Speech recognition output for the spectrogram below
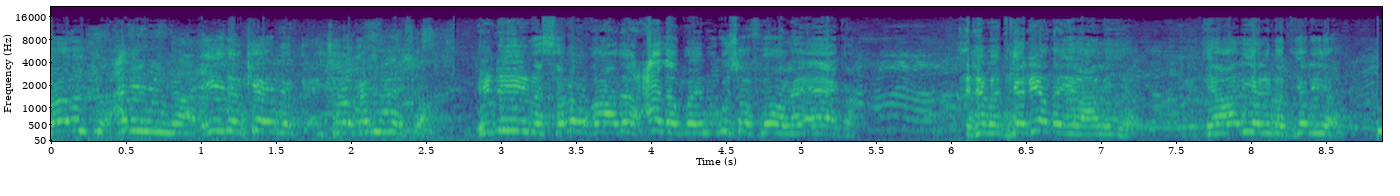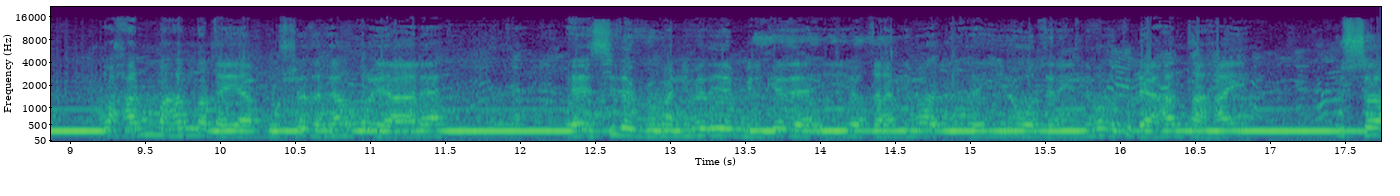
waa u ducaynaynaa ciidankeenna jooga meesha. Idhihiinna salow qaado cadab baynugu soo foole eega. Nabadgelyada ilaaliya ilaaliya nabadgelya waxaan u mahadnaqayaa bulshada reer qoryaale ee sida gobonnimada iyo milgada iyo qarannimada iyo wadaninimadu ku dheehan tahay u soo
